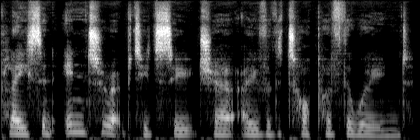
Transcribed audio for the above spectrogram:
place an interrupted suture over the top of the wound.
